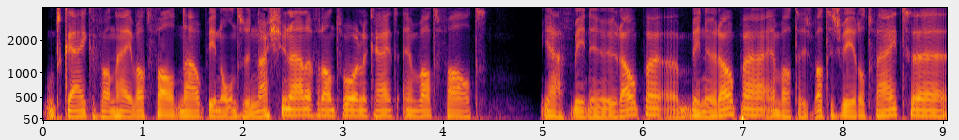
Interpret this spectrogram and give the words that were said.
moet kijken van hey, wat valt nou binnen onze nationale verantwoordelijkheid en wat valt ja, binnen, Europa, eh, binnen Europa en wat is, wat is wereldwijd eh,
